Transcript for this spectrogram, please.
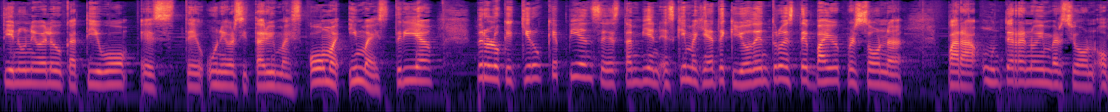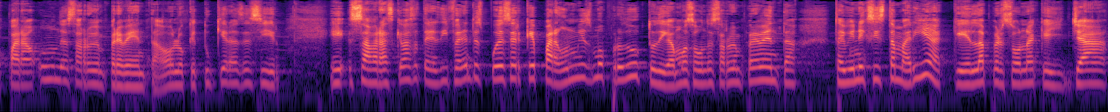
tiene un nivel educativo este, universitario y, y maestría, pero lo que quiero que pienses también es que imagínate que yo dentro de este buyer persona, para un terreno de inversión o para un desarrollo en preventa o lo que tú quieras decir, eh, sabrás que vas a tener diferentes. Puede ser que para un mismo producto, digamos a un desarrollo en preventa, también exista María, que es la persona que ya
